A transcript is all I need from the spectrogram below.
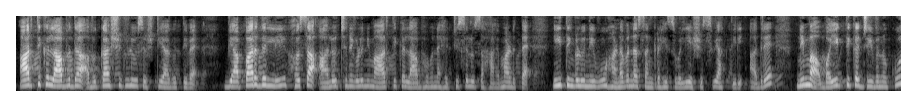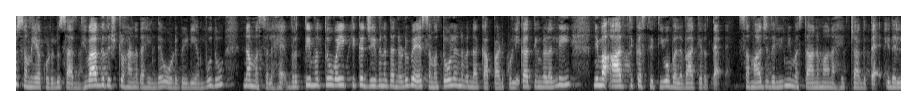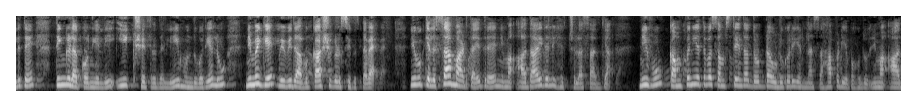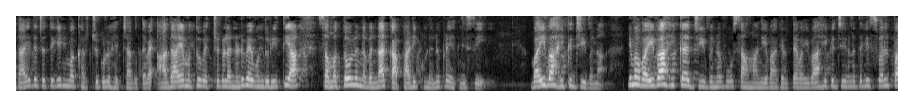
ಆರ್ಥಿಕ ಲಾಭದ ಅವಕಾಶಗಳು ಸೃಷ್ಟಿಯಾಗುತ್ತಿವೆ. ವ್ಯಾಪಾರದಲ್ಲಿ ಹೊಸ ಆಲೋಚನೆಗಳು ನಿಮ್ಮ ಆರ್ಥಿಕ ಲಾಭವನ್ನು ಹೆಚ್ಚಿಸಲು ಸಹಾಯ ಮಾಡುತ್ತೆ. ಈ ತಿಂಗಳು ನೀವು ಹಣವನ್ನು ಸಂಗ್ರಹಿಸುವಲ್ಲಿ ಯಶಸ್ವಿಯಾಗ್ತೀರಿ ಆದರೆ ನಿಮ್ಮ ವೈಯಕ್ತಿಕ ಜೀವನಕ್ಕೂ ಸಮಯ ಕೊಡಲು ಸಾಧ್ಯವಾಗದಷ್ಟು ಹಣದ ಹಿಂದೆ ಓಡಬೇಡಿ ಎಂಬುದು ನಮ್ಮ ಸಲಹೆ. ವೃತ್ತಿ ಮತ್ತು ವೈಯಕ್ತಿಕ ಜೀವನದ ನಡುವೆ ಸಮತೋಲನವನ್ನು ಕಾಪಾಡಿಕೊಳ್ಳಿ. ತಿಂಗಳಲ್ಲಿ ನಿಮ್ಮ ಆರ್ಥಿಕ ಸ್ಥಿತಿಯು ಬಲವಾಗಿರುತ್ತೆ. ಸಮಾಜದಲ್ಲಿ ನಿಮ್ಮ ಸ್ಥಾನಮಾನ ಹೆಚ್ಚಾಗುತ್ತೆ. ಇದಲ್ಲದೆ ತಿಂಗಳ ಕೊನೆಯಲ್ಲಿ ಈ ಕ್ಷೇತ್ರದಲ್ಲಿ ಮುಂದುವರಿಯಲು ನಿಮಗೆ ವಿವಿಧ ಅವಕಾಶಗಳು ಸಿಗುತ್ತವೆ. ನೀವು ಕೆಲಸ ಮಾಡ್ತಾ ಇದ್ರೆ ನಿಮ್ಮ ಆದಾಯದಲ್ಲಿ ಹೆಚ್ಚಳ ಸಾಧ್ಯ ನೀವು ಕಂಪನಿ ಅಥವಾ ಸಂಸ್ಥೆಯಿಂದ ದೊಡ್ಡ ಉಡುಗೊರೆಯನ್ನ ಸಹ ಪಡೆಯಬಹುದು. ನಿಮ್ಮ ಆದಾಯದ ಜೊತೆಗೆ ನಿಮ್ಮ ಖರ್ಚುಗಳು ಹೆಚ್ಚಾಗುತ್ತವೆ. ಆದಾಯ ಮತ್ತು ವೆಚ್ಚಗಳ ನಡುವೆ ಒಂದು ರೀತಿಯ ಸಮತೋಲನವನ್ನ ಕಾಪಾಡಿಕೊಳ್ಳಲು ಪ್ರಯತ್ನಿಸಿ. ವೈವಾಹಿಕ ಜೀವನ. ನಿಮ್ಮ ವೈವಾಹಿಕ ಜೀವನವು ಸಾಮಾನ್ಯವಾಗಿರುತ್ತೆ. ವೈವಾಹಿಕ ಜೀವನದಲ್ಲಿ ಸ್ವಲ್ಪ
